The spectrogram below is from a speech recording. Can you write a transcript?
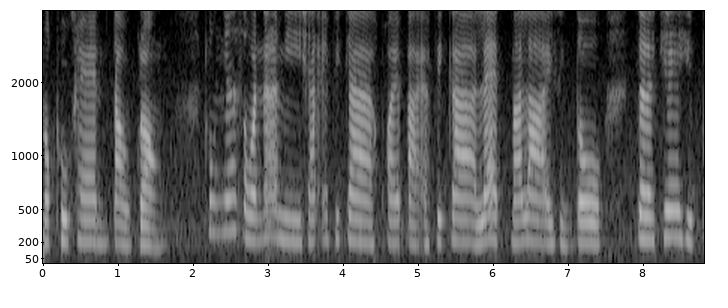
นกทูแคน เต่ากล่อง ทุ่งหญ้าสวาน่ามีช้างแอฟริกา ควายป่าแอฟริกา แรด ม้าลาย สิงโต จระเข้ฮิปโป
